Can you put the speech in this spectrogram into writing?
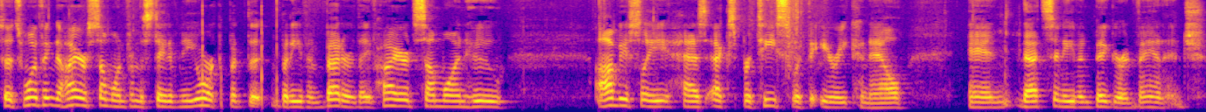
So it's one thing to hire someone from the state of New York, but the, but even better, they've hired someone who obviously has expertise with the Erie Canal, and that's an even bigger advantage.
